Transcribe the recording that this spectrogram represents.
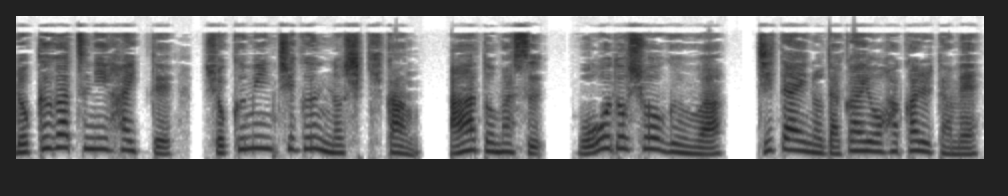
6月に入って植民地軍の指揮官、アートマス、ウォード将軍は、事態の打開を図るため、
